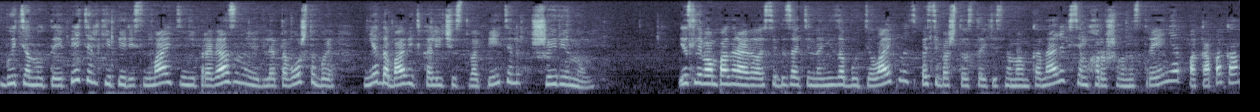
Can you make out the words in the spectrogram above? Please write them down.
вытянутые петельки переснимаете непровязанными для того, чтобы не добавить количество петель в ширину. Если вам понравилось, обязательно не забудьте лайкнуть. Спасибо, что остаетесь на моем канале. Всем хорошего настроения. Пока-пока.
